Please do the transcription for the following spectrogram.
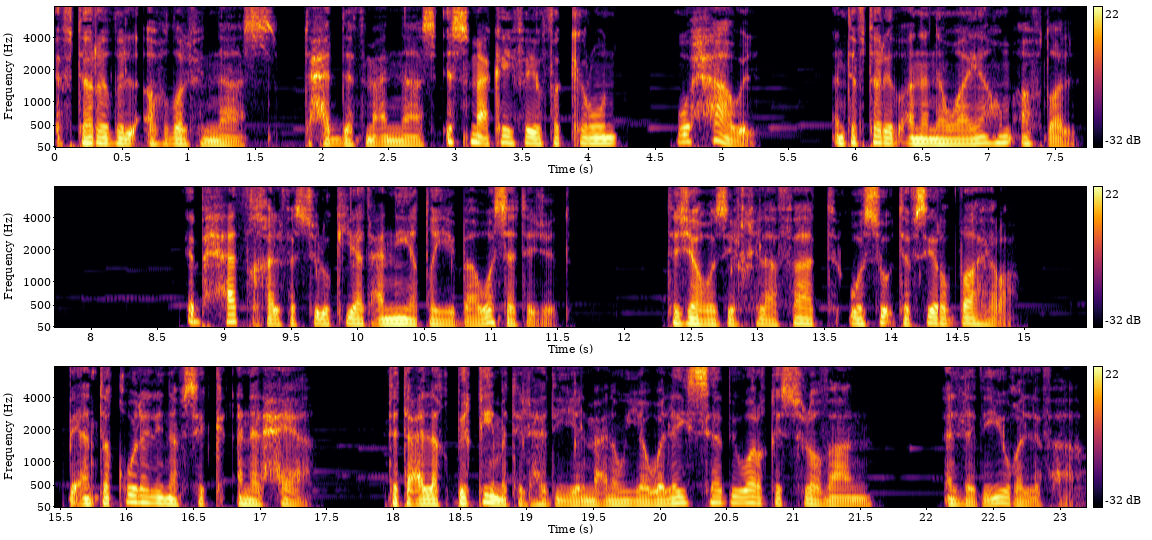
افترض الأفضل في الناس تحدث مع الناس اسمع كيف يفكرون وحاول أن تفترض أن نواياهم أفضل. ابحث خلف السلوكيات عن نية طيبة وستجد. تجاوز الخلافات وسوء تفسير الظاهرة بأن تقول لنفسك أن الحياة. تتعلق بقيمة الهدية المعنوية وليس بورق السلوفان الذي يغلفها.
